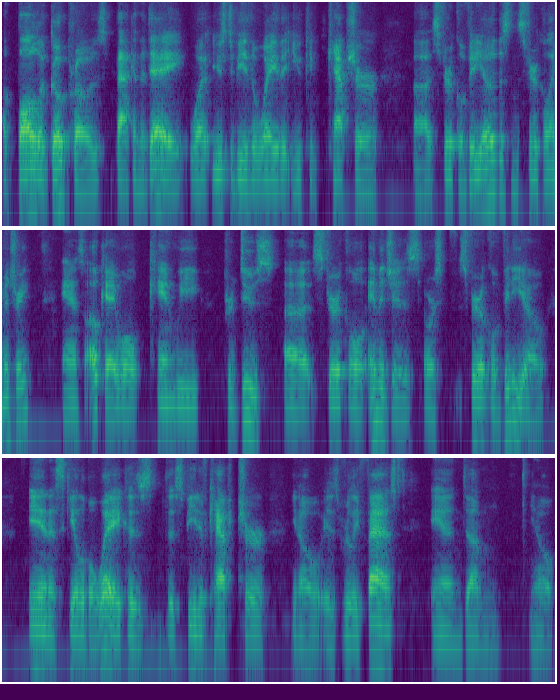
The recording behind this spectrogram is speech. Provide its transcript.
a ball of GoPros back in the day, what used to be the way that you could capture uh, spherical videos and spherical imagery. And so, okay, well, can we produce uh, spherical images or spherical video in a scalable way? Because the speed of capture, you know, is really fast, and um, you know,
